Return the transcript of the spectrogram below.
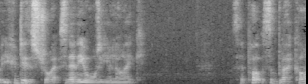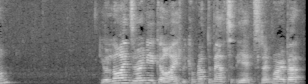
But you can do the stripes in any order you like. So pop some black on. Your lines are only a guide, we can rub them out at the end, so don't worry about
